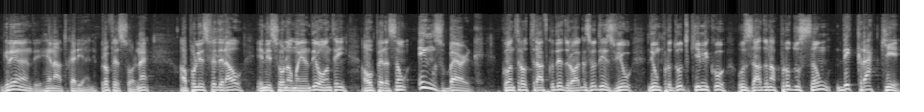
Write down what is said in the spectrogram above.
grande Renato Cariani, professor, né? A Polícia Federal iniciou na manhã de ontem a Operação Ensberg contra o tráfico de drogas e o desvio de um produto químico usado na produção de crack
